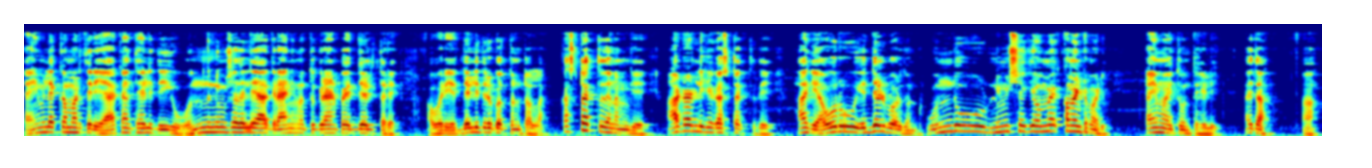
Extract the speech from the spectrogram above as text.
ಟೈಮ್ ಲೆಕ್ಕ ಮಾಡ್ತೀರಿ ಯಾಕಂತ ಹೇಳಿದ್ರೆ ಈಗ ಒಂದು ನಿಮಿಷದಲ್ಲಿ ಆ ಗ್ರಾನಿ ಮತ್ತು ಗ್ರ್ಯಾಂಡ್ ಪಾ ಎದ್ದೇಳ್ತಾರೆ. ಅವರು ಎದ್ದೇಳಿದ್ರೆ ಗೊತ್ತುಂಟಲ್ಲ. ಕಷ್ಟ ಆಗ್ತದೆ ನಮಗೆ. ಆಟ ಆಡಲಿಕ್ಕೆ ಕಷ್ಟ ಆಗ್ತದೆ. ಹಾಗೆ ಅವರು ಎದ್ದೇಳ್ಬಾರ್ದು ಒಂದು ನಿಮಿಷಕ್ಕೆ ಒಮ್ಮೆ ಕಮೆಂಟ್ ಮಾಡಿ. ಟೈಮ್ ಆಯಿತು ಅಂತ ಹೇಳಿ. ಆಯಿತಾ? ಹಾಂ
